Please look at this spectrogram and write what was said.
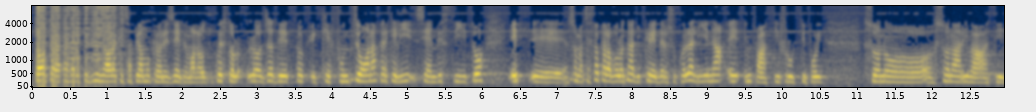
tolto la Casalecchio Vignola che sappiamo che è un esempio, ma questo l'ho già detto che funziona perché lì si è investito e, e insomma c'è stata la volontà di credere su quella linea e infatti i frutti poi sono, sono arrivati.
